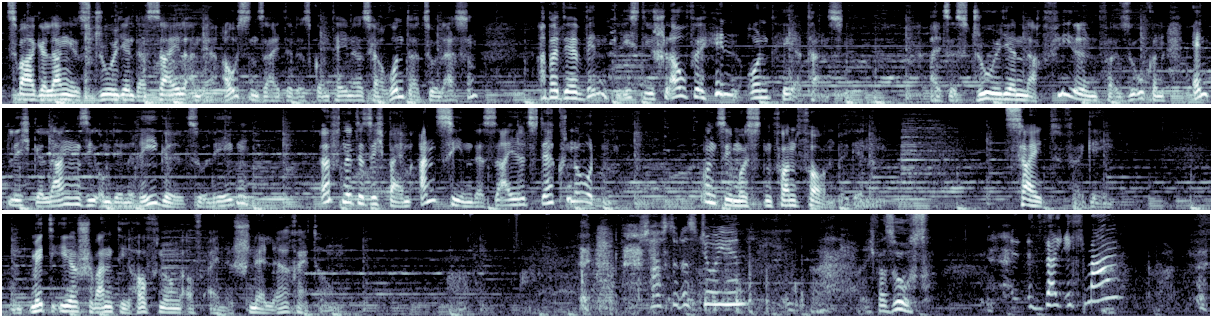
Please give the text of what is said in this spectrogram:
Zwar gelang es Julian, das Seil an der Außenseite des Containers herunterzulassen, aber der Wind ließ die Schlaufe hin und her tanzen. Als es Julian nach vielen Versuchen endlich gelang, sie um den Riegel zu legen, öffnete sich beim Anziehen des Seils der Knoten. Und sie mussten von vorn beginnen. Zeit verging. Und mit ihr schwand die Hoffnung auf eine schnelle Rettung. Schaffst du das, Julian? Ich versuch's. Soll ich mal?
